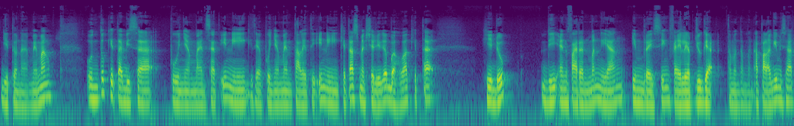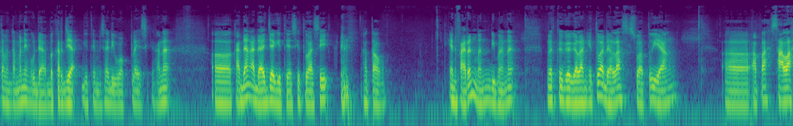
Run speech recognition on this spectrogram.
gitu. Nah memang untuk kita bisa punya mindset ini gitu ya punya mentality ini kita harus make sure juga bahwa kita hidup di environment yang embracing failure juga teman-teman. Apalagi misalnya teman-teman yang udah bekerja gitu ya misalnya di workplace karena uh, kadang ada aja gitu ya situasi atau environment di mana melihat kegagalan itu adalah sesuatu yang uh, apa salah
